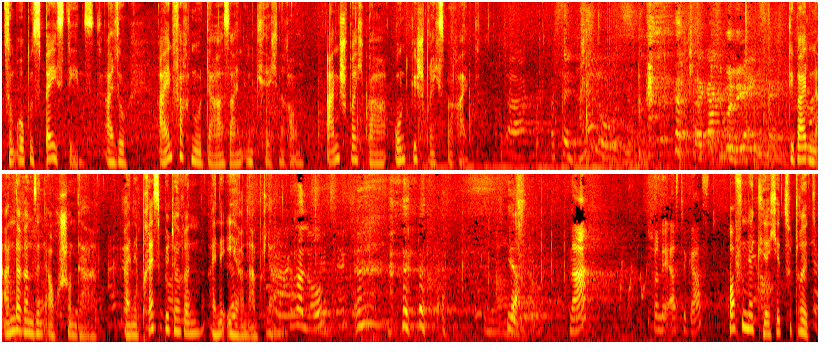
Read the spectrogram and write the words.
zum Open Space Dienst, also Einfach nur da sein im Kirchenraum. ansprechbar und gesprächsbereit. Was ist denn hier los? Die beiden anderen sind auch schon da. Eine Pressbüterin, eine Ehrenamtlerin. Hallo. Ja. Na? Schon der erste Gast? Offene Kirche zu dritt,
